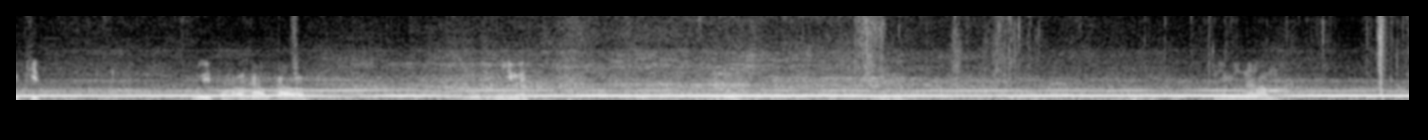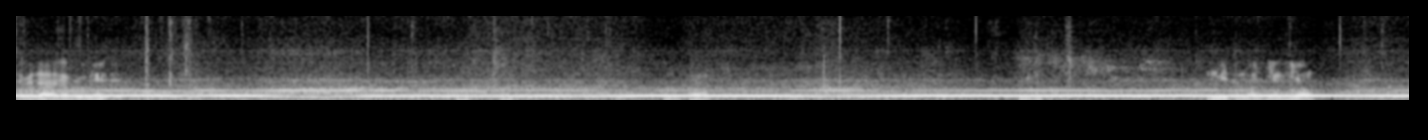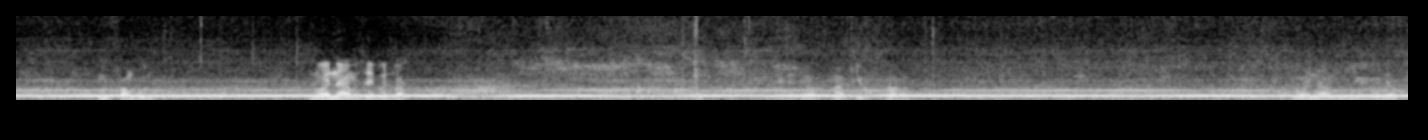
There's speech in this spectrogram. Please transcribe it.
รกิจลุยป่าหาพร้าวรู้จะมีไหมดูดูดูนี่มีน้ำใช้ไม่ได้ครับลูกนี้อืมต้นต้นข้าวนี่ก็มันมีแต่หนวยเหี่ยวเหี่ยวๆคือฟังคุณ ร้อยหน้าไม่ใช่เบิดวะเดี๋ยวเดี๋ยวหาเก็บข้าวร้อยหน้ามันมีไปหมดแล้ว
